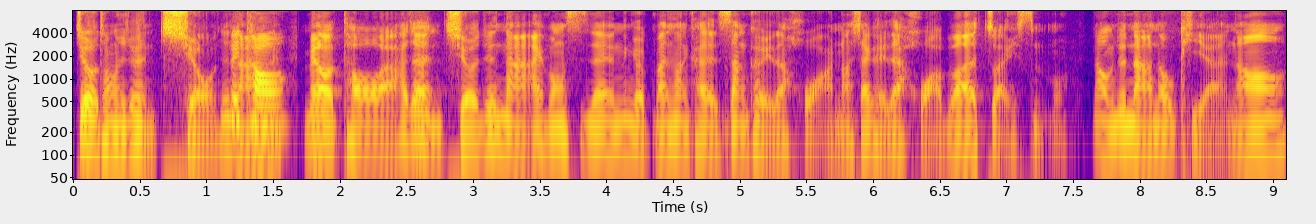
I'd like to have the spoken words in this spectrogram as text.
就有同学就很秋，就拿偷？没有偷啊，他就很秋，就拿 iPhone 四在那个班上开始上课也在滑，然后下课也在滑，不知道在拽什么，然后我们就拿 Nokia，然后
